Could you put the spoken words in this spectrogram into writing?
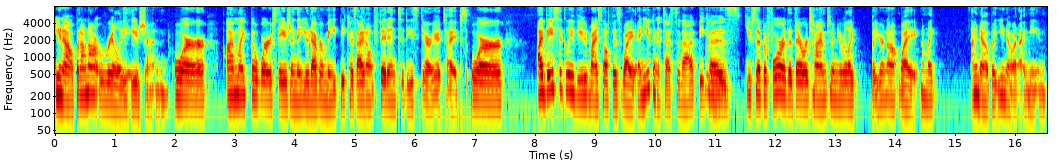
you know, but I'm not really Asian, or I'm like the worst Asian that you'd ever meet because I don't fit into these stereotypes. Or I basically viewed myself as white. And you can attest to that because mm-hmm. you've said before that there were times when you were like, but you're not white. And I'm like, I know, but you know what I mean.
